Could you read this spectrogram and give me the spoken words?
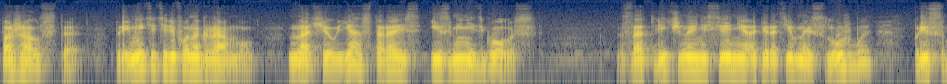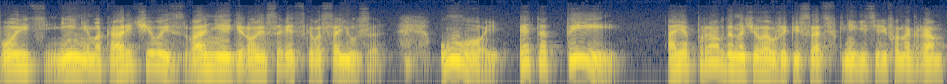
Пожалуйста, примите телефонограмму». Начал я, стараясь изменить голос. «За отличное несение оперативной службы присвоить Нине Макаричевой звание Героя Советского Союза». «Ой, это ты!» А я правда начала уже писать в книге телефонограмм.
